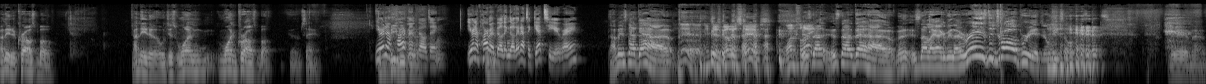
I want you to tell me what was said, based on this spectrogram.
I need a crossbow. I need a just one one crossbow. You know what I'm saying? You're in an apartment building. You're in an apartment building though. They'd have to get to you, right? I mean, it's not that high up. Yeah, you just go to the stairs. One flight. It's not. It's not that high up. It's not like I could be like raise the drawbridge on these horses. yeah, man.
